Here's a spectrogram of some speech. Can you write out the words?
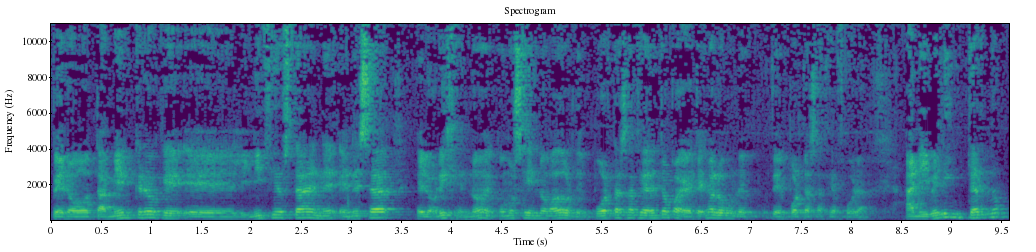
Pero también creo que eh, el inicio está en, en esa, el origen, ¿no? En cómo ser innovador de puertas hacia adentro para que tenga luego de puertas hacia afuera. A nivel interno,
